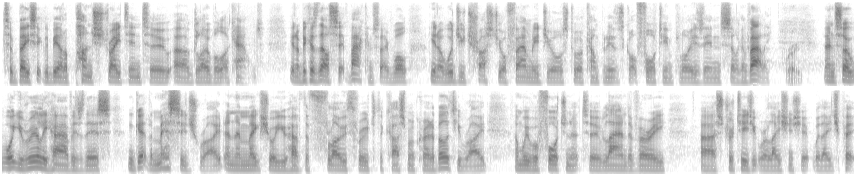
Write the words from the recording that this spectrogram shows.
to basically be able to punch straight into a global account. You know, because they'll sit back and say, well, you know, would you trust your family jewels to a company that's got 40 employees in Silicon Valley? Right. And so what you really have is this, and get the message right and then make sure you have the flow through to the customer credibility right. And we were fortunate to land a very uh, strategic relationship with HP.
